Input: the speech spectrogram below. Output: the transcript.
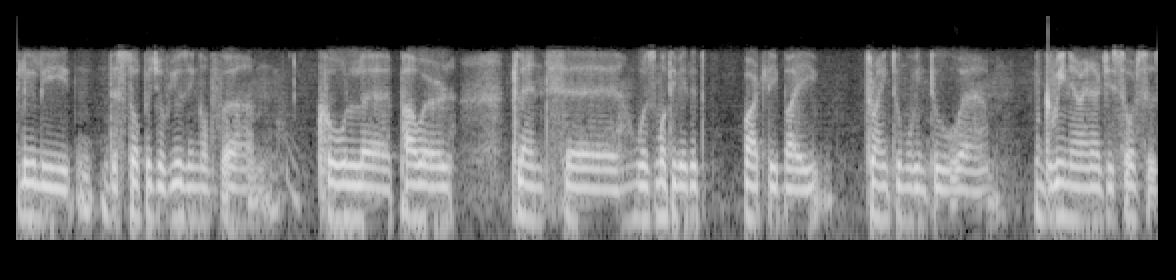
clearly the stoppage of using of um, coal uh, power plants uh, was motivated partly by trying to move into um, greener energy sources.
